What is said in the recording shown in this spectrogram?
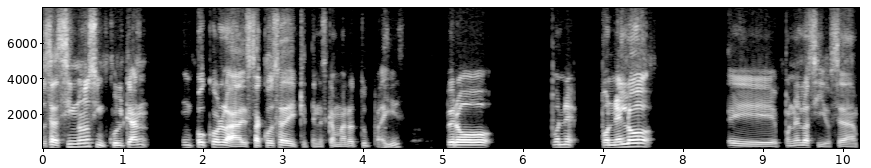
o sea, sí nos inculcan un poco la, esta cosa de que tenés que amar a tu país, pero pone, ponelo, eh, ponelo así, o sea,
